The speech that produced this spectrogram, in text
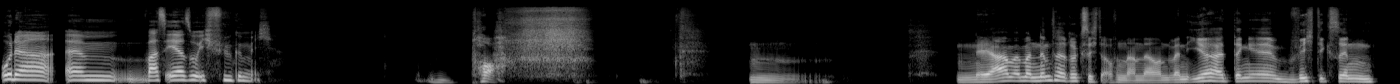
oder ähm, war es eher so, ich füge mich? Boah. Hm. Naja, man nimmt halt Rücksicht aufeinander. Und wenn ihr halt Dinge wichtig sind,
